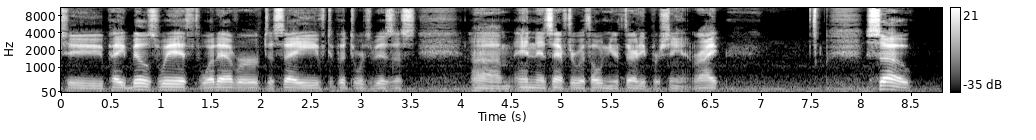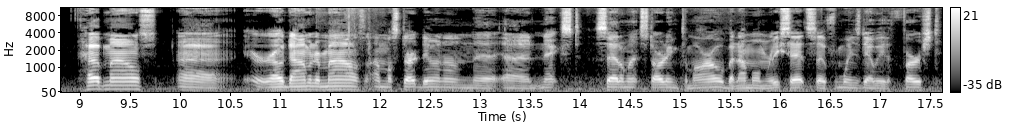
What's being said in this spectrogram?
to pay bills with whatever to save to put towards business um, and it's after withholding your 30% right? So hub miles uh, or odometer miles I'm gonna start doing on the uh, next settlement starting tomorrow but I'm on reset so from Wednesday will be the first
